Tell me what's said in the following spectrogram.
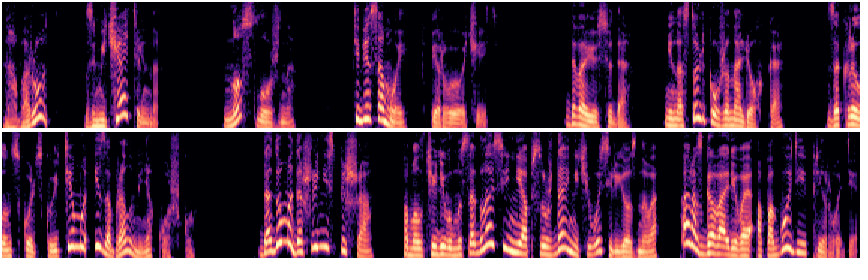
«Наоборот, замечательно, но сложно. Тебе самой, в первую очередь. Давай ее сюда. Не настолько уже она легкая». Закрыл он скользкую тему и забрал у меня кошку. До дома дошли не спеша, по молчаливому согласию, не обсуждая ничего серьезного, а разговаривая о погоде и природе.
